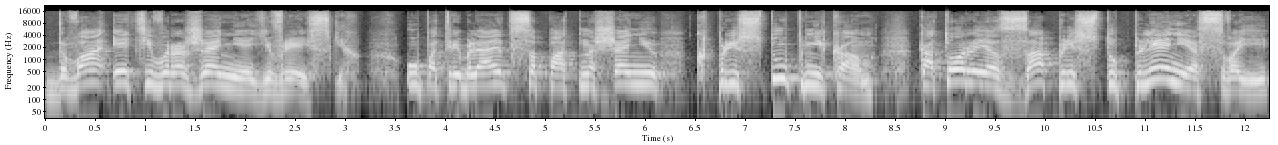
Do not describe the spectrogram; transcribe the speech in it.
Два эти выражения еврейских употребляются по отношению к преступникам, которые за преступления свои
